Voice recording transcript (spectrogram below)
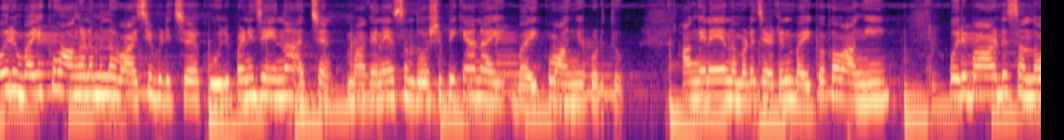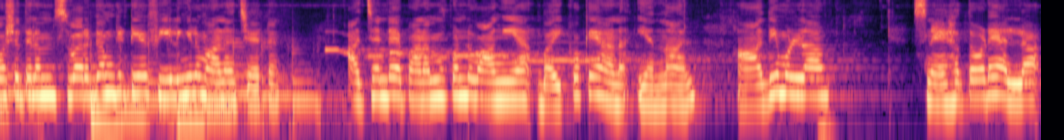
ഒരു ബൈക്ക് വാങ്ങണമെന്ന് വാശി പിടിച്ച് കൂലിപ്പണി ചെയ്യുന്ന അച്ഛൻ മകനെ സന്തോഷിപ്പിക്കാനായി ബൈക്ക് വാങ്ങിക്കൊടുത്തു. അങ്ങനെ നമ്മുടെ ചേട്ടൻ ബൈക്കൊക്കെ വാങ്ങി. ഒരുപാട് സന്തോഷത്തിലും സ്വർഗം കിട്ടിയ ഫീലിങ്ങിലുമാണ് ചേട്ടൻ. അച്ഛന്റെ പണം കൊണ്ട് വാങ്ങിയ ബൈക്കൊക്കെയാണ്. എന്നാൽ ആദ്യമുള്ള സ്നേഹത്തോടെ അല്ല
